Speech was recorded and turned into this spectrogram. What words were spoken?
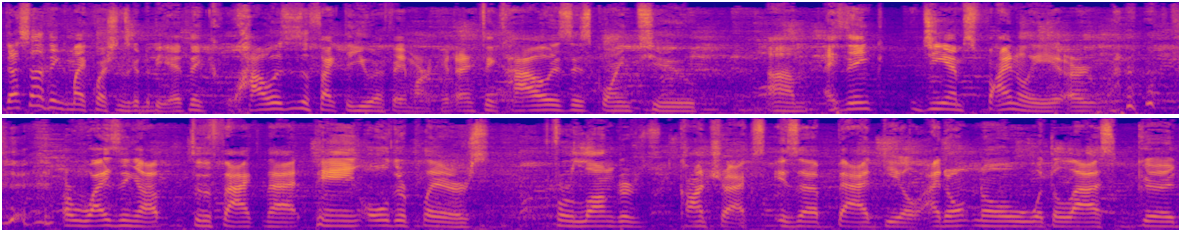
that's not I think my question is going to be. I think how does this affect the UFA market? I think how is this going to? Um, I think GMs finally are are wising up to the fact that paying older players for longer contracts is a bad deal. I don't know what the last good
